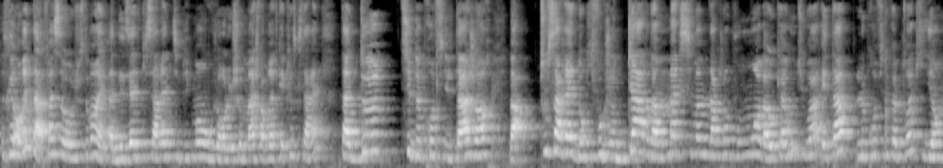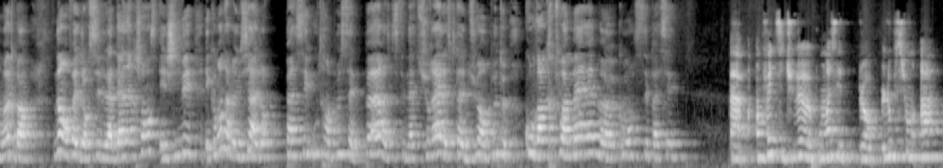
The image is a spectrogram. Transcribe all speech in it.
parce qu'en fait, t'as, face au, justement, à des aides qui s'arrêtent typiquement ou genre le chômage, enfin bref, quelque chose qui s'arrête, t'as deux type de profil. T'as genre, bah, tout s'arrête, donc il faut que je garde un maximum d'argent pour moi, bah, au cas où, tu vois. Et t'as le profil comme toi qui est en mode, bah, non, en fait, genre, c'est la dernière chance et j'y vais. Et comment t'as réussi à, genre, passer outre un peu cette peur? Est-ce que c'était naturel? Est-ce que t'as dû un peu te convaincre toi-même? Euh, Comment ça s'est passé? Bah, En fait, si tu veux, pour moi, c'est genre l'option A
